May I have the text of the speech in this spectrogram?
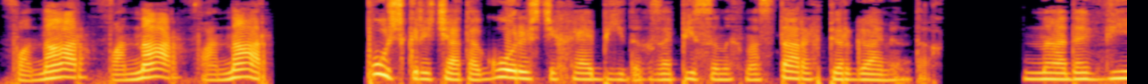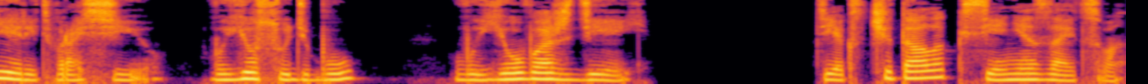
«Фонар! Фонар! Фонар!» Пусть кричат о горестях и обидах, записанных на старых пергаментах. Надо верить в Россию, в ее судьбу, в ее вождей. Текст читала Ксения Зайцева.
